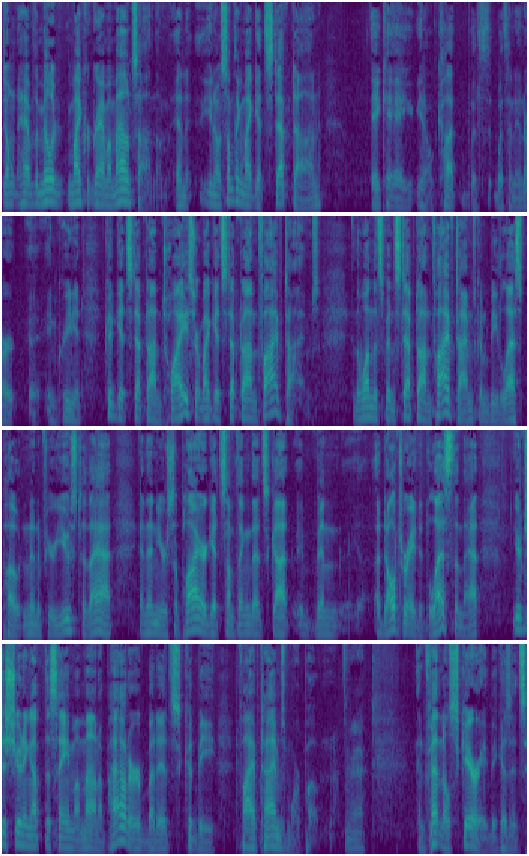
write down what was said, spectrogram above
don't have the miller, microgram amounts on them. And you know, something might get stepped on, aka you know, cut with with an inert uh, ingredient, could get stepped on twice, or it might get stepped on five times. And the one that's been stepped on five times is going to be less potent. And if you're used to that, and then your supplier gets something that's got been adulterated less than that, you're just shooting up the same amount of powder, but it's could be five times more potent. yeah. And fentanyl's scary because it's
